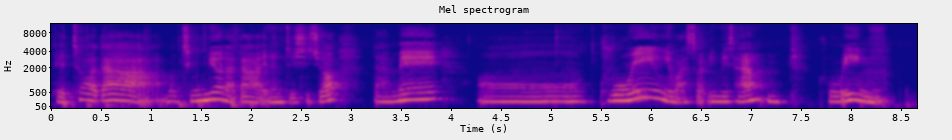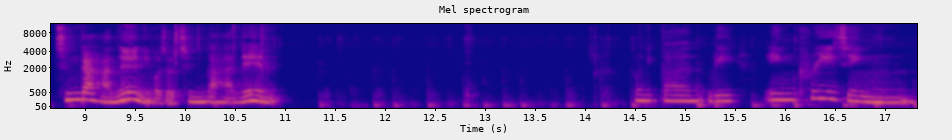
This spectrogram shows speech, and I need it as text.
대처하다 뭐 직면하다 이런 뜻이죠. 그 다음에 어, growing이 왔어요. 의미상 음, growing 증가하는 이거죠. 증가하는 그러니까 우리 increasing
